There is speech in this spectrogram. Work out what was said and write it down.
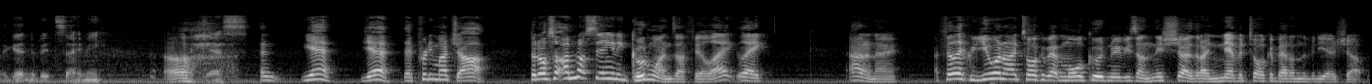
They're getting a bit samey. Ugh. Yes. And yeah, yeah, they pretty much are. But also, I'm not seeing any good ones. I feel like, like, I don't know. I feel like you and I talk about more good movies on this show that I never talk about on the video shop.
